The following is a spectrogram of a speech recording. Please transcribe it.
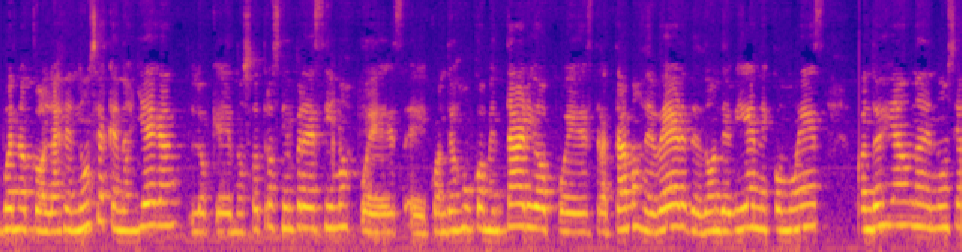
Bueno, con las denuncias que nos llegan, lo que nosotros siempre decimos, pues eh, cuando es un comentario, pues tratamos de ver de dónde viene, cómo es, cuando es ya una denuncia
